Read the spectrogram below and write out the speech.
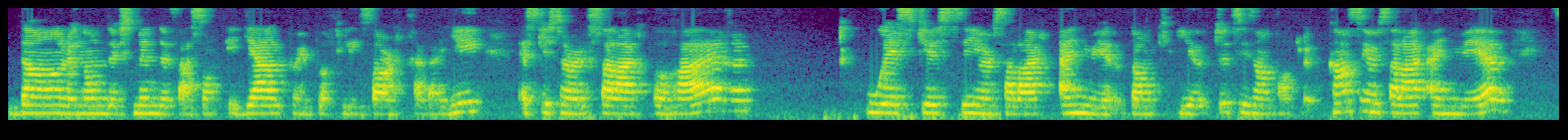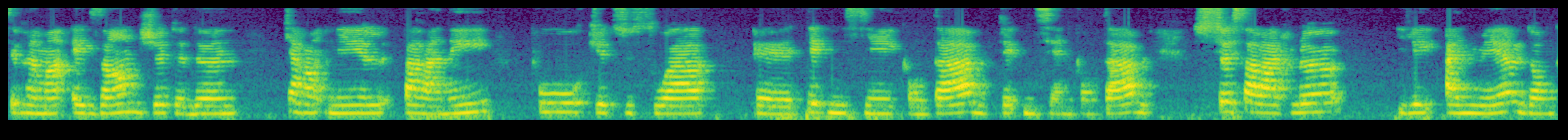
dans le nombre de semaines de façon égale, peu importe les heures travaillées? Est-ce que c'est un salaire horaire ou est-ce que c'est un salaire annuel? Donc, il y a toutes ces ententes-là. Quand c'est un salaire annuel, c'est vraiment exemple, je te donne 40 000 par année pour que tu sois euh, technicien comptable, technicienne comptable. Ce salaire-là, il est annuel, donc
